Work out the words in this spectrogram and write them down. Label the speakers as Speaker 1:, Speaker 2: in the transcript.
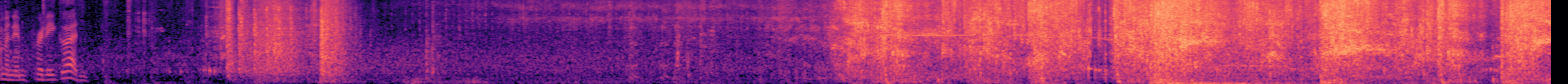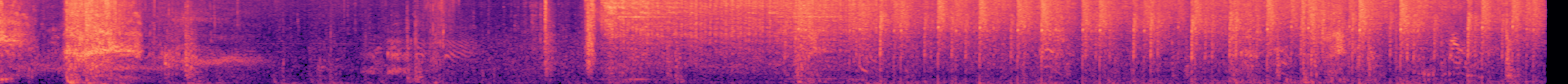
Speaker 1: coming in pretty good.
